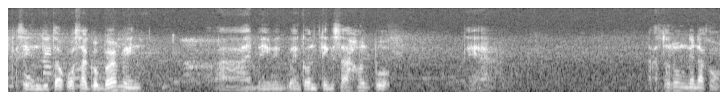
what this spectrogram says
Kasi nandito ako sa government ah, may, may, konting sahod po. Kaya nakatulungan ako.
